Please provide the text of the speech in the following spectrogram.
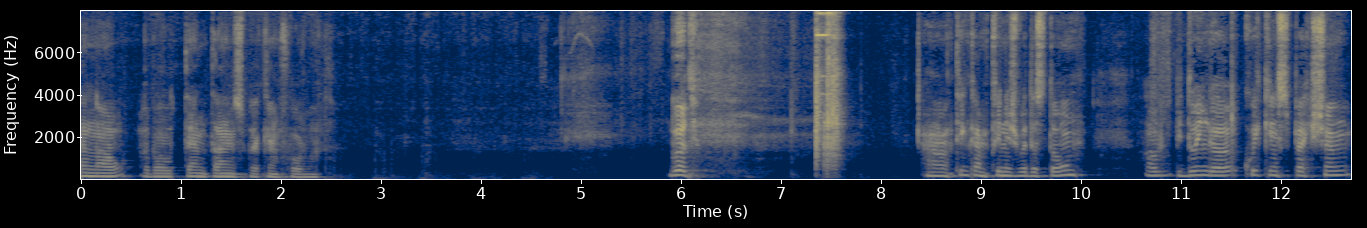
and now about 10 times back and forward. Good. I think I'm finished with the stone. I'll be doing a quick inspection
